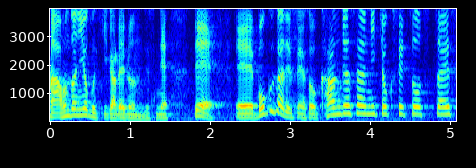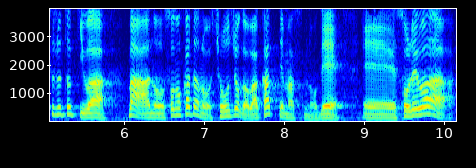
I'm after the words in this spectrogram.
あ本当によく聞かれるんですね。で、えー僕がですね、その患者さんに直接お伝えするときは、まあ、あの、その方の症状が分かってますので、えーそれは、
